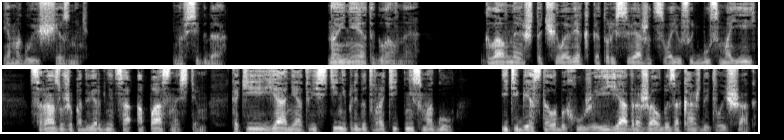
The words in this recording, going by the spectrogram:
я могу исчезнуть. И навсегда. Но и не это главное. Главное, что человек, который свяжет свою судьбу с моей, сразу же подвергнется опасностям, какие я ни отвести, ни предотвратить не смогу. И тебе стало бы хуже, и я дрожал бы за каждый твой шаг.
